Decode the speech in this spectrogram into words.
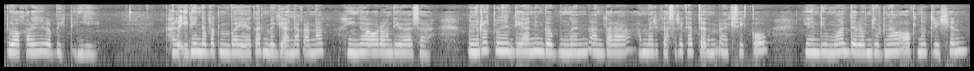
dua kali lebih tinggi. Hal ini dapat membahayakan bagi anak-anak hingga orang dewasa. Menurut penelitian gabungan antara Amerika Serikat dan Meksiko yang dimuat dalam Journal of Nutrition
